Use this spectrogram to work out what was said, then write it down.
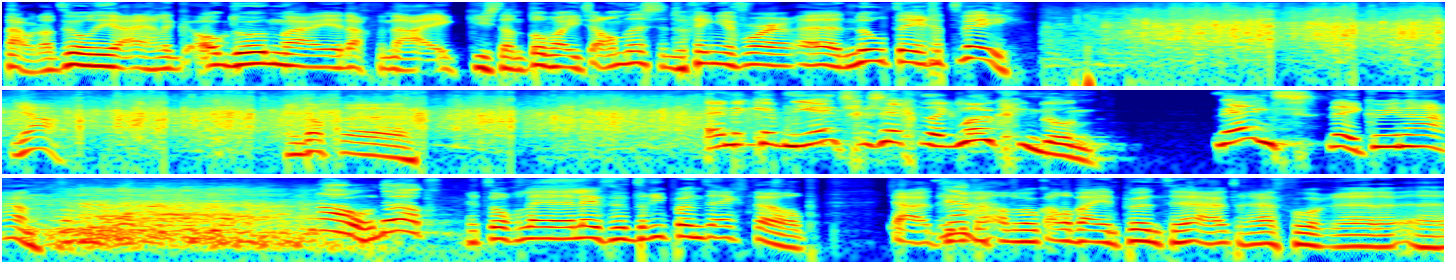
Nou, dat wilde je eigenlijk ook doen. Maar je dacht van, nou, ik kies dan toch maar iets anders. En toen ging je voor 0 tegen 2. Ja. En dat... En ik heb niet eens gezegd dat ik leuk ging doen. Nee eens. Nee, kun je nagaan. nou, dat. En toch levert het drie punten extra op. Ja, natuurlijk hadden we ook allebei een punt. Hè, uiteraard voor uh,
